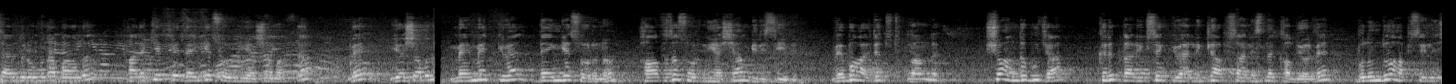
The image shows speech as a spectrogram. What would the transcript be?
sendromuna bağlı hareket ve denge sorunu yaşamakta ve yaşamını Mehmet Güven denge sorunu, hafıza sorunu yaşayan birisiydi ve bu halde tutuklandı. Şu anda Buca Kırıklar Yüksek Güvenlikli Hapishanesi'nde kalıyor ve bulunduğu hapishanenin,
